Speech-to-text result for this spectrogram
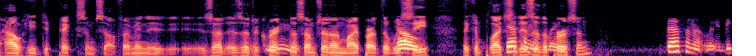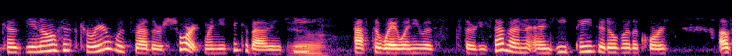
how he depicts himself. I mean, is that is it a correct mm-hmm. assumption on my part that we no, see the complexities definitely. of the person? Definitely, because you know his career was rather short when you think about it. He yeah. passed away when he was 37, and he painted over the course of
